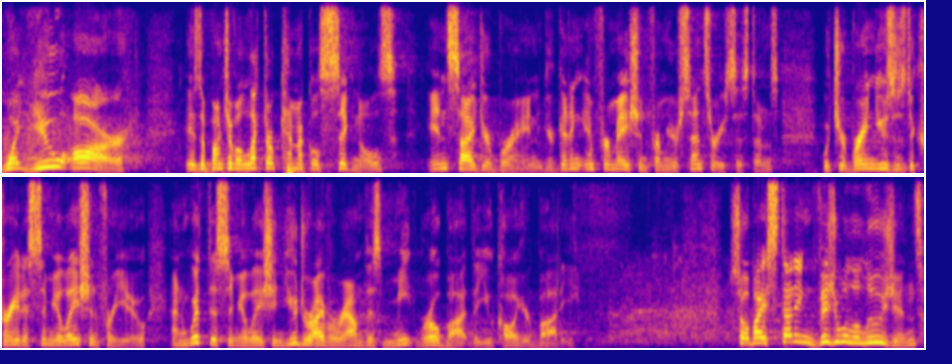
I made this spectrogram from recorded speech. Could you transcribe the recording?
What you are is a bunch of electrochemical signals inside your brain. You're getting information from your sensory systems, which your brain uses to create a simulation for you. And with this simulation, you drive around this meat robot that you call your body. so, by studying visual illusions,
